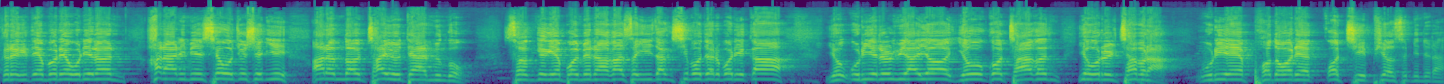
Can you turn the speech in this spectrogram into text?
그렇기 때문에 우리는 하나님이 세워주신 이 아름다운 자유 대한민국 성경에 보면 나가서 2장 15절을 보니까 여- 우리를 위하여 여우고 작은 여우를 잡으라 우리의 포도원에 꽃이 피었음이니라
